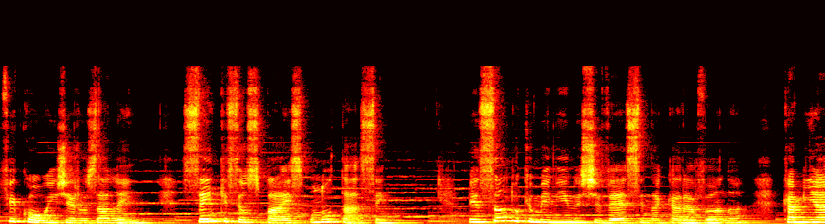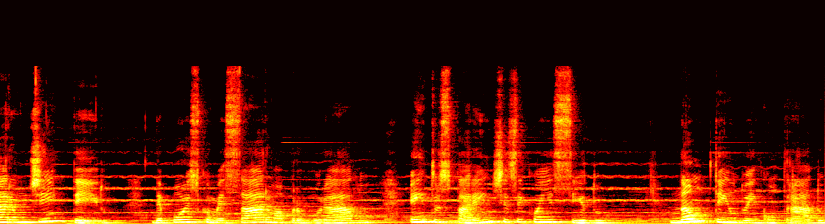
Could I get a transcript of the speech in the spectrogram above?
ficou em Jerusalém, sem que seus pais o notassem. Pensando que o menino estivesse na caravana, caminharam um dia inteiro. Depois começaram a procurá-lo entre os parentes e conhecidos não tendo encontrado,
